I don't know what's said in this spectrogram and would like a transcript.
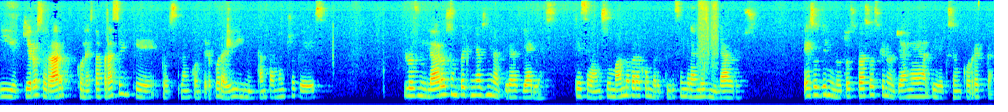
Y quiero cerrar con esta frase que pues la encontré por ahí y me encanta mucho, que es, los milagros son pequeñas miniaturas diarias que se van sumando para convertirse en grandes milagros. Esos diminutos pasos que nos llevan a la dirección correcta.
